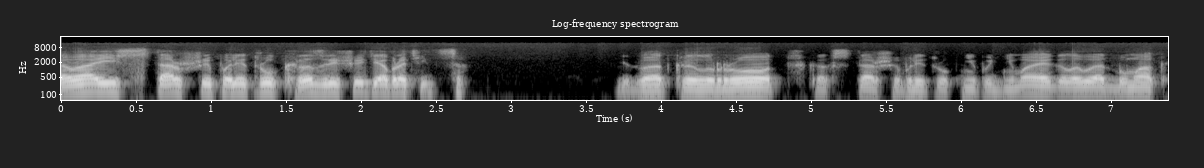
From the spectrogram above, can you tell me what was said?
Товарищ старший политрук, разрешите обратиться? Едва открыл рот, как старший политрук, не поднимая головы от бумаг,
